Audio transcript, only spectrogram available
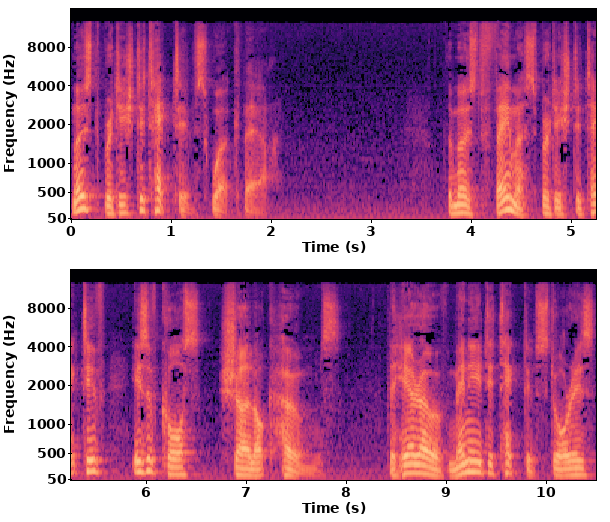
Most British detectives work there. The most famous British detective is, of course, Sherlock Holmes, the hero of many detective stories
